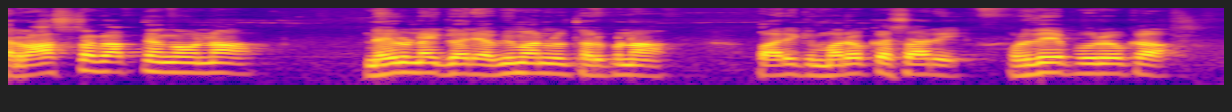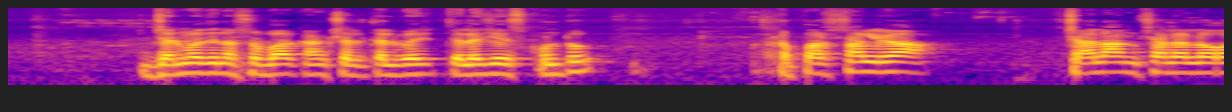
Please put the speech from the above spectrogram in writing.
రాష్ట్ర వ్యాప్తంగా ఉన్న నెహ్రూ నాయక్ గారి అభిమానుల తరపున వారికి మరొకసారి హృదయపూర్వక జన్మదిన శుభాకాంక్షలు తెలియ తెలియజేసుకుంటూ పర్సనల్గా చాలా అంశాలలో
